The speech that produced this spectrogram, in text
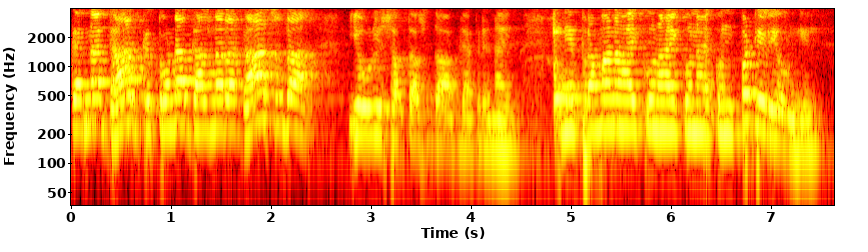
करणार घास तोंडात घालणारा घास सुद्धा एवढी सत्ता सुद्धा आपल्याकडे नाही. पण हे प्रमाण ऐकून ऐकून ऐकून पटेरी येऊन गेले.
